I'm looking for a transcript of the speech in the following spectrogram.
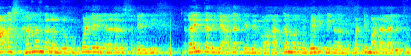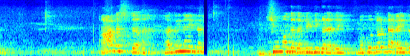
ಆಗಸ್ಟ್ ಹನ್ನೊಂದರಂದು ಹುಬ್ಬಳ್ಳಿಯಲ್ಲಿ ನಡೆದ ಸಭೆಯಲ್ಲಿ ರೈತರಿಗೆ ಅಗತ್ಯವಿರುವ ಹತ್ತೊಂಬತ್ತು ಬೇಡಿಕೆಗಳನ್ನು ಪಟ್ಟಿ ಮಾಡಲಾಗಿತ್ತು. ಆಗಸ್ಟ್ ಹದಿನೈದರ ಶಿವಮೊಗ್ಗದ ಬೀದಿಗಳಲ್ಲಿ ಬಹುದೊಡ್ಡ ರೈತ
